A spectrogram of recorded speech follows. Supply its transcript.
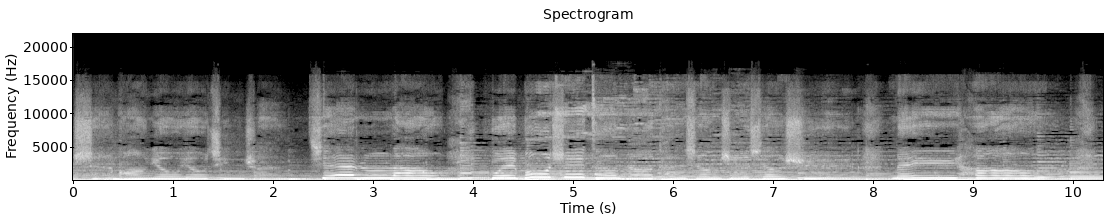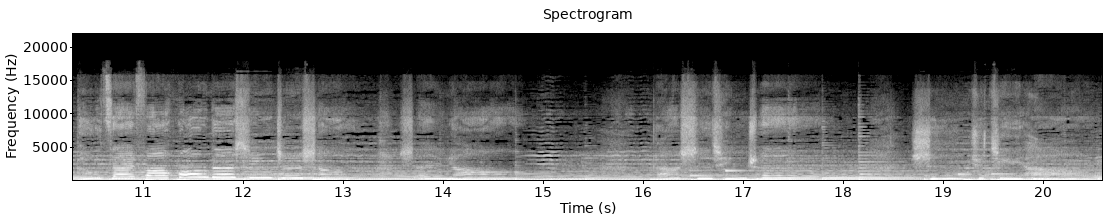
时光悠悠青春渐老回不去的那段相知相许美好都在发黄的信纸上闪耀。那是青春失去记号。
